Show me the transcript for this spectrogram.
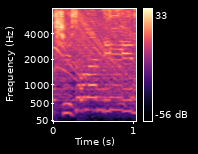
She's all I need.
